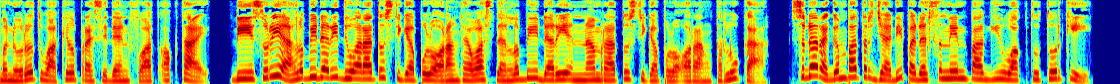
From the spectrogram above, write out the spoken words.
menurut Wakil Presiden Fuad Oktay. Di Suriah, lebih dari 230 orang tewas dan lebih dari 630 orang terluka. Saudara gempa terjadi pada Senin pagi waktu Turki.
